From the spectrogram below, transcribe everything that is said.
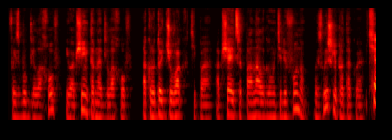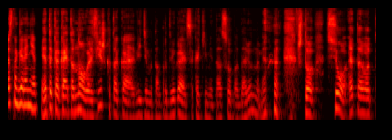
Facebook для лохов и вообще интернет для лохов а крутой чувак, типа, общается по аналоговому телефону. Вы слышали про такое? Честно говоря, нет. Это какая-то новая фишка такая, видимо, там продвигается какими-то особо одаренными, что все, это вот,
